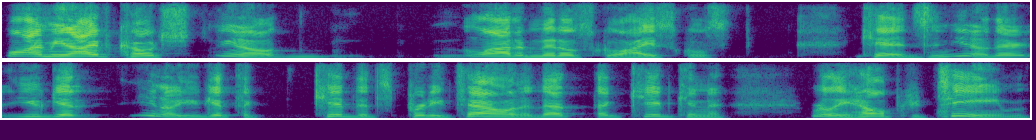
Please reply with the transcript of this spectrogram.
Well, I mean I've coached. You know, a lot of middle school, high school kids, and you know there you get you know you get the kid that's pretty talented. That that kid can really help your team.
